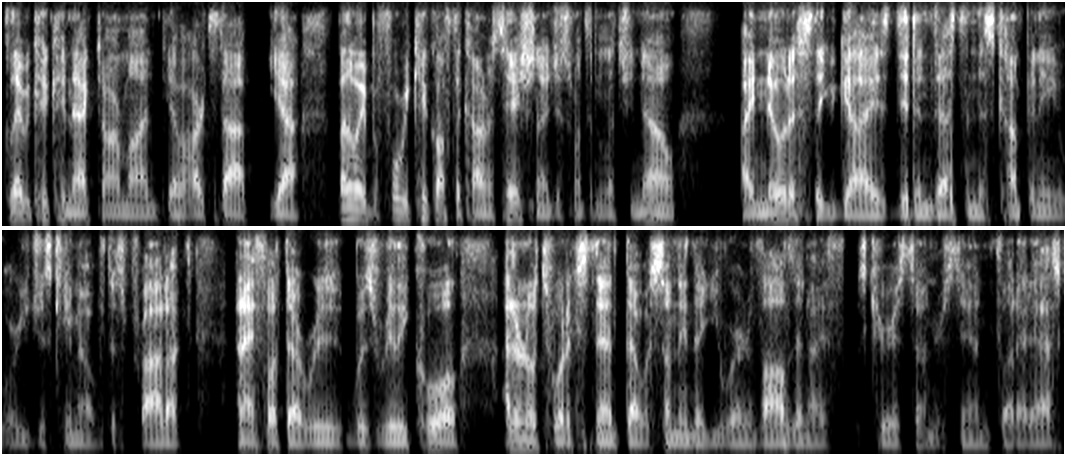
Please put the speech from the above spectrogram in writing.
glad we could connect, Armand. Do you have a hard stop? Yeah. By the way, before we kick off the conversation, I just wanted to let you know I noticed that you guys did invest in this company or you just came out with this product. And I thought that was really cool. I don't know to what extent that was something that you were involved in. I was curious to understand, thought I'd ask.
